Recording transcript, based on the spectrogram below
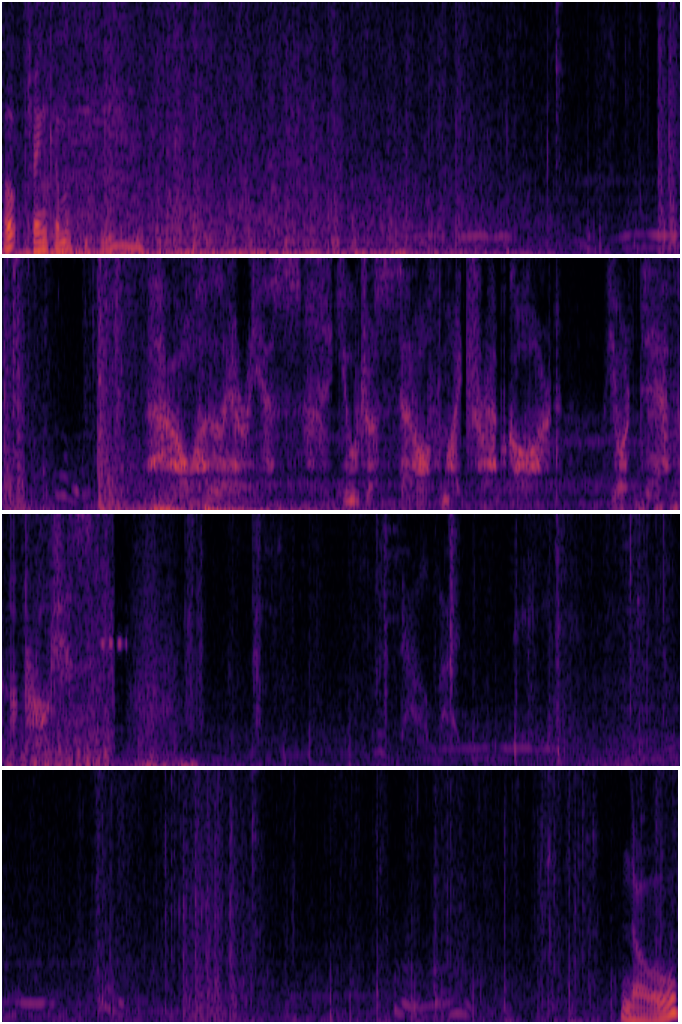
Oh, train coming. How hilarious. You just set off my trap card. Your death approaches. No.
